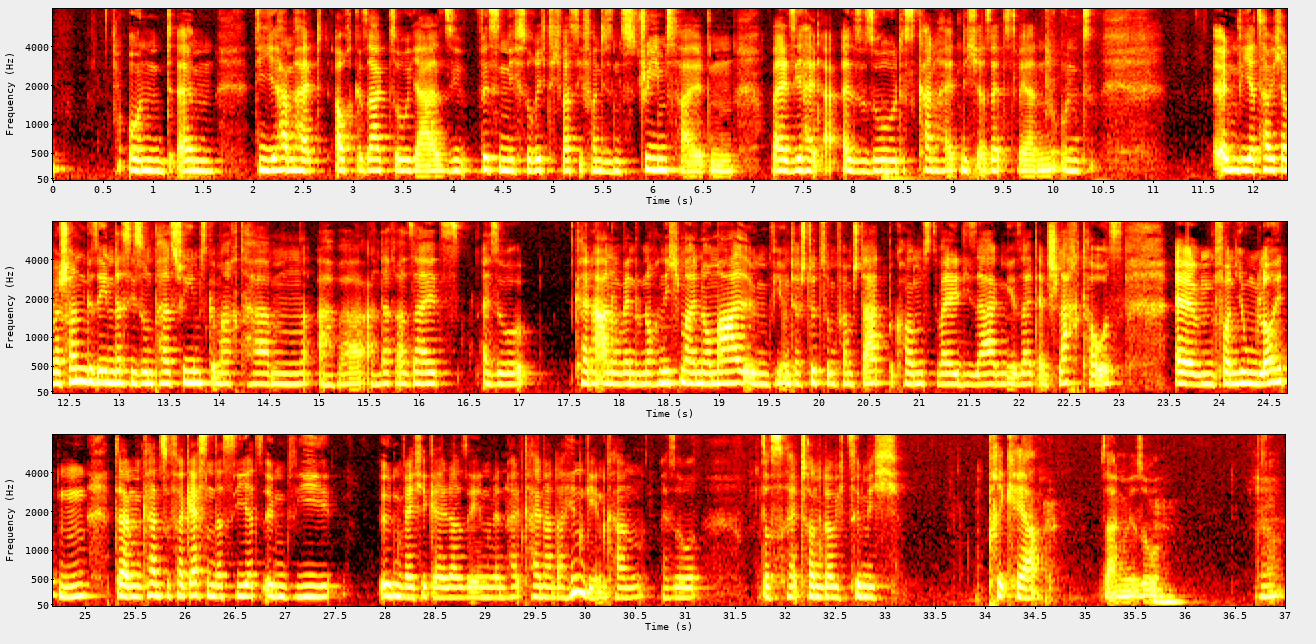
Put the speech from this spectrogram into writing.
Und ähm, die haben halt auch gesagt, so ja, sie wissen nicht so richtig, was sie von diesen Streams halten, weil sie halt, also so, das kann halt nicht ersetzt werden. Und irgendwie, jetzt habe ich aber schon gesehen, dass sie so ein paar Streams gemacht haben, aber andererseits, also keine Ahnung, wenn du noch nicht mal normal irgendwie Unterstützung vom Staat bekommst, weil die sagen, ihr seid ein Schlachthaus ähm, von jungen Leuten, dann kannst du vergessen, dass sie jetzt irgendwie irgendwelche Gelder sehen, wenn halt keiner da hingehen kann. Also das ist halt schon, glaube ich, ziemlich prekär, sagen wir so. Mhm. Ja.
